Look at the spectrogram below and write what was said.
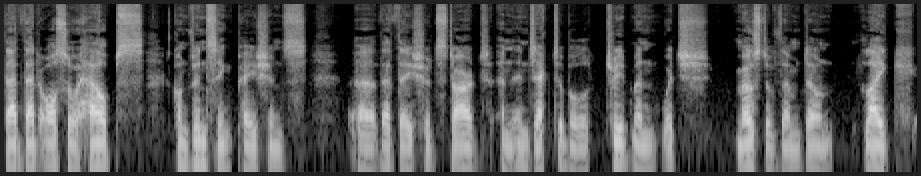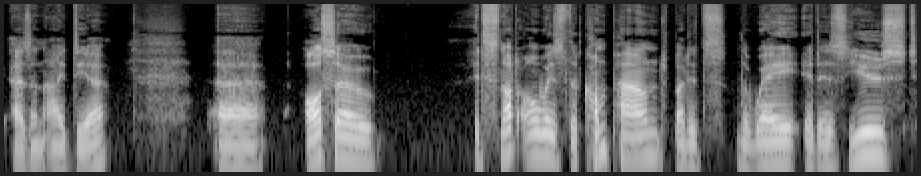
that that also helps convincing patients uh, that they should start an injectable treatment, which most of them don't like as an idea. Uh, also, it's not always the compound, but it's the way it is used,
